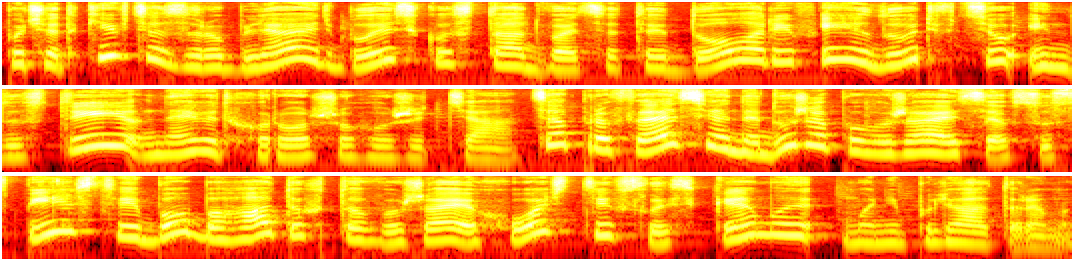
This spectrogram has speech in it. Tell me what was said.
Початківці заробляють близько 120 доларів і йдуть в цю індустрію не від хорошого життя. Ця професія не дуже поважається в суспільстві, бо багато хто вважає хостів слизькими маніпуляторами.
